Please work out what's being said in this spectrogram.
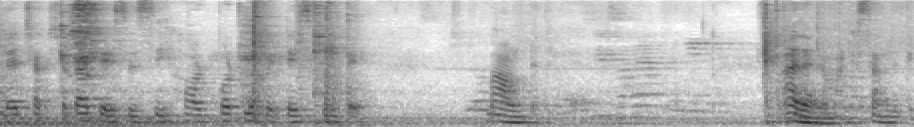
ఇలా చక్కగా చేసేసి హాట్ పాట్లో పెట్టేసుకుంటే బాగుంటుంది. అదన్నమాట సంగతి.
